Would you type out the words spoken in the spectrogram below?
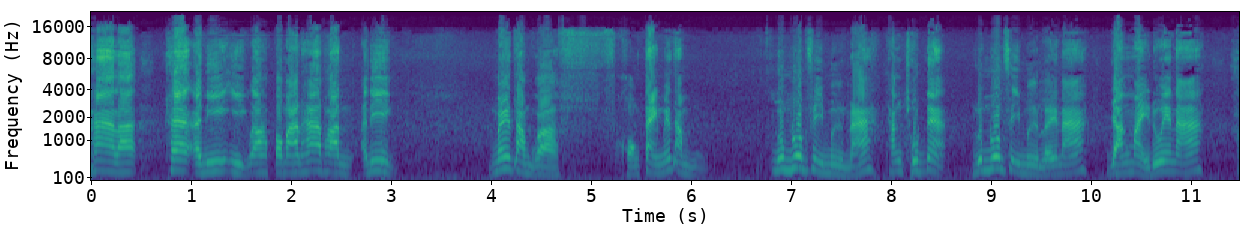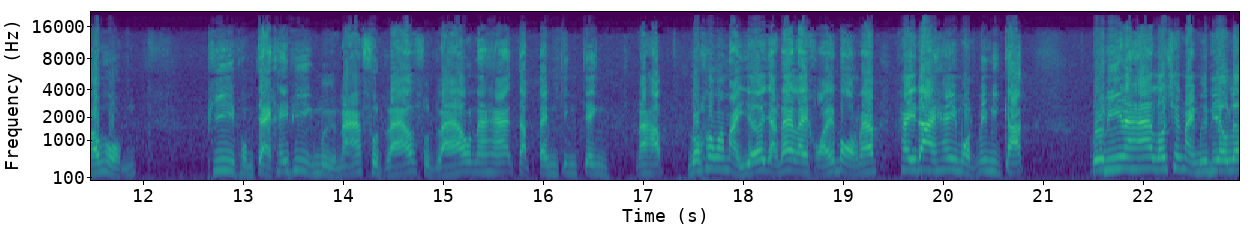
25,000ละแค่อันนี้อีกอะประมาณ5,000อันนี้ไม่ต่ำกว่าของแต่งไม่ต่ำร่วมๆสี่หมื่นนะ ทั้งชุดเนี่ยร่วมๆสี่หมื่นเลยนะ ยางใหม่ด้วยนะ ครับผมพี่ผมแจกให้พี่อีกหมื่นนะ สุดแล้วสุดแล้วนะฮะ จัดเต็มจริง ๆ นะครับรถเข้ามาใหม่เยอะอยากได้อะไรขอให้บอกนะครับ ให้ได้ให้หมดไม่มีกั๊ก ตัวนี้นะฮะรถเชียงใหม่มือเดียวเล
